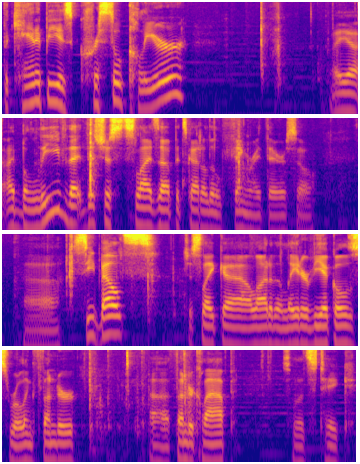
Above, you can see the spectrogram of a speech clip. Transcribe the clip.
the canopy is crystal clear. I, uh, I believe that this just slides up. It's got a little thing right there, so... Uh, seat belts, just like uh, a lot of the later vehicles, Rolling Thunder, uh, Thunderclap. So let's take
